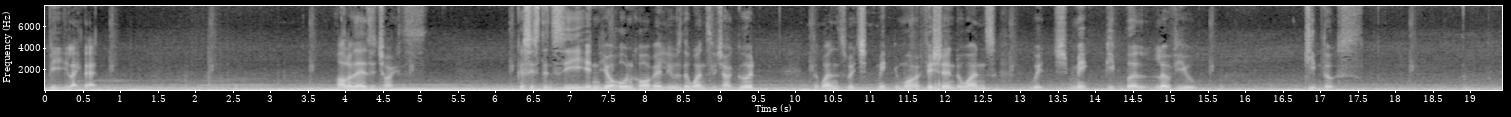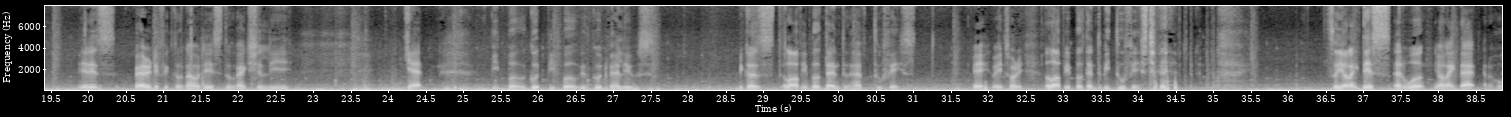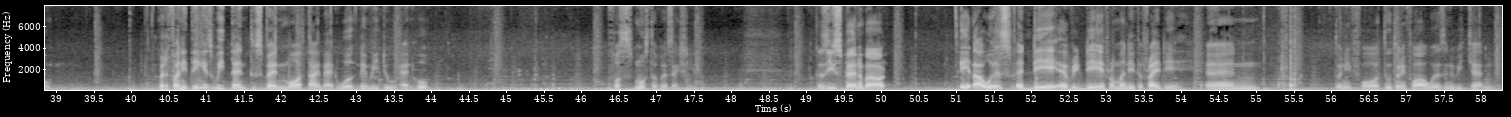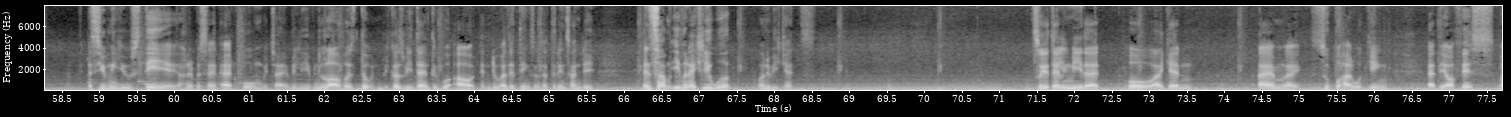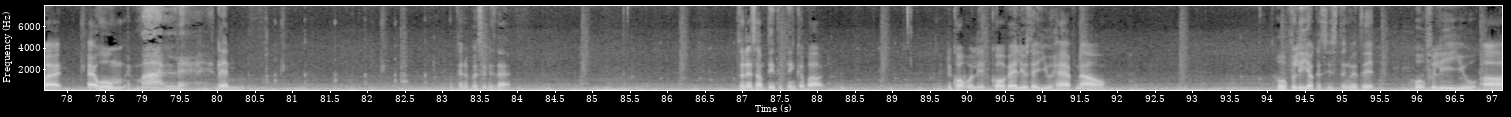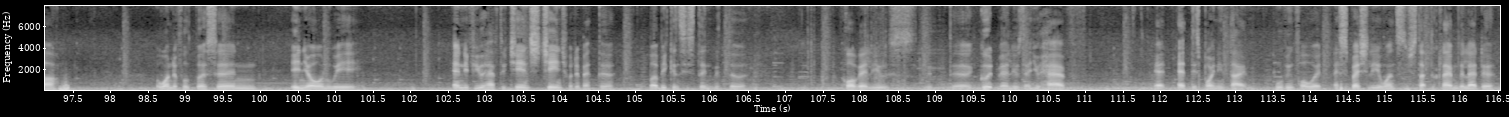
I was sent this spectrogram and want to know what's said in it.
be like that. All of that is a choice consistency in your own core values the ones which are good the ones which make you more efficient the ones which make people love you, keep those. It is very difficult nowadays to actually get people, good people with good values. Because a lot of people tend to have two faced. Eh, wait, sorry. A lot of people tend to be two faced. so you're like this at work, you're like that at home. But the funny thing is, we tend to spend more time at work than we do at home. For most of us, actually. Because you spend about 8 hours a day every day from Monday to Friday, and 24 to 24 hours in the weekend. Assuming you stay 100% at home, which I believe a lot of us don't, because we tend to go out and do other things on Saturday and Sunday. And some even actually work on the weekends. So you're telling me that oh I can I'm like super hardworking at the office but at home male then what kind of person is that? So that's something to think about. The core, core values that you have now. Hopefully you're consistent with it. Hopefully you are a wonderful person in your own way. And if you have to change, change for the better. But be consistent with the core values, with the good values that you have at, at this point in time. Moving forward, especially once you start to climb the ladder,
